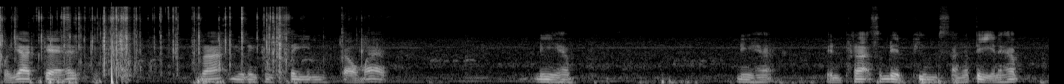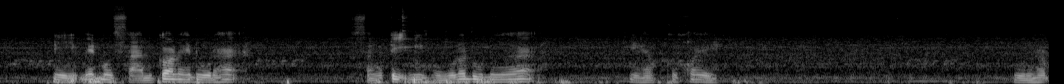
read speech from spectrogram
ขออนุญาตแกะให้พระอยู่ในถูกซีนเก่ามาก นี่ครับ นี่ฮะเป็นพระสมเด็จพิมพ์สังกตินะครับ นี่เม็ดมวลสารก้อนให้ดูนะฮะ สังกติมีหูแล้วดูเนื้อ นี่ครับค่อยๆ ดูนะครับ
